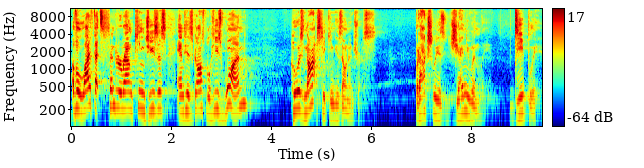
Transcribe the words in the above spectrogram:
of a life that's centered around King Jesus and his gospel. He's one who is not seeking his own interests but actually is genuinely, deeply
